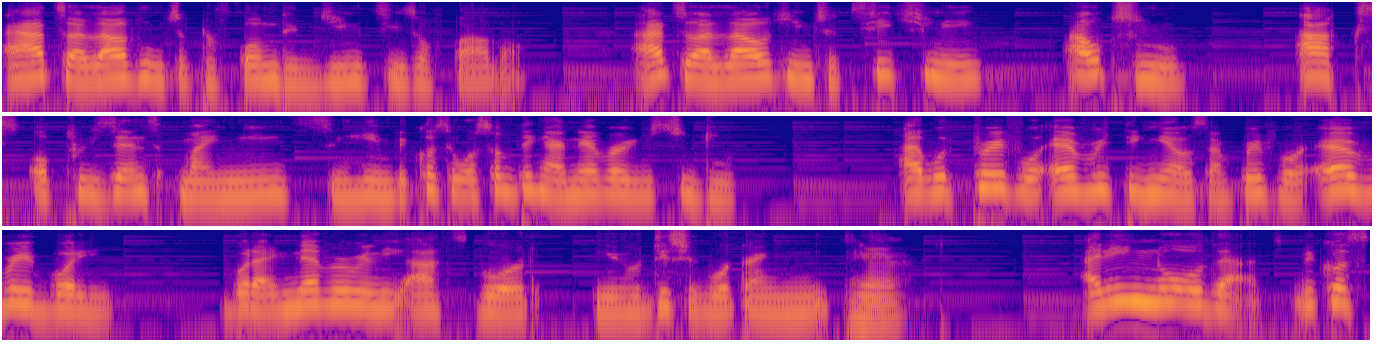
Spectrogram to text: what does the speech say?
I had to allow Him to perform the duties of Father. I had to allow Him to teach me how to ask or present my needs to Him because it was something I never used to do. I would pray for everything else and pray for everybody, but I never really asked God, you know, this is what I need. Yeah. I didn't know that because,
